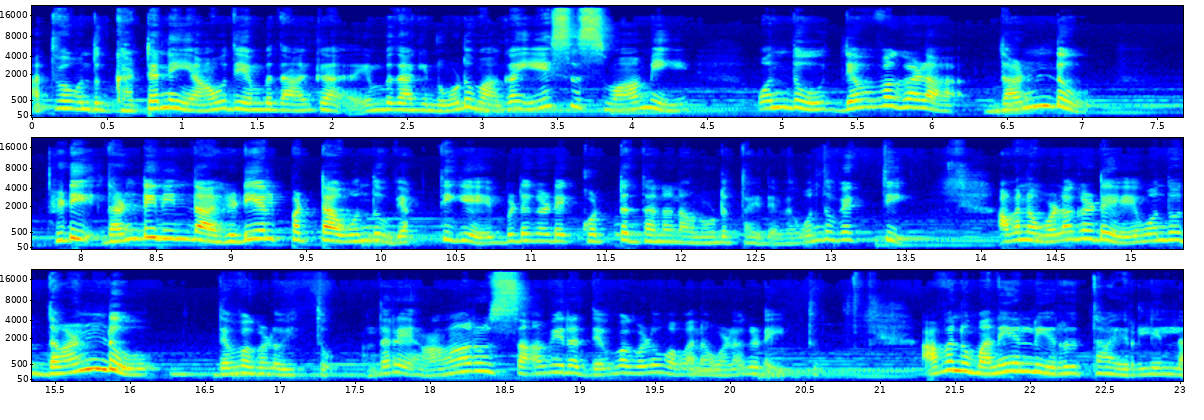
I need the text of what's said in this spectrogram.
ಅಥವಾ ಒಂದು ಘಟನೆ ಯಾವುದು ಎಂಬುದಾಗ, ಎಂಬುದಾಗಿ ನೋಡುವಾಗ ಯೇಸು ಸ್ವಾಮಿ ಒಂದು ದೆವ್ವಗಳ ದಂಡು ಹಿಡಿ ದಂಡಿನಿಂದ ಹಿಡಿಯಲ್ಪಟ್ಟ ಒಂದು ವ್ಯಕ್ತಿಗೆ ಬಿಡುಗಡೆ ಕೊಟ್ಟದ್ದನ್ನು ನಾವು ನೋಡುತ್ತಾ ಇದ್ದೇವೆ. ಒಂದು ವ್ಯಕ್ತಿ ಅವನ ಒಳಗಡೆ ಒಂದು ದಂಡು ದೆವ್ವಗಳು ಇತ್ತು. ಅಂದರೆ ಆರು ಸಾವಿರ ದೆವ್ವಗಳು ಅವನ ಒಳಗಡೆ ಇತ್ತು. ಅವನು ಮನೆಯಲ್ಲಿ ಇರುತ್ತಾ ಇರಲಿಲ್ಲ.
